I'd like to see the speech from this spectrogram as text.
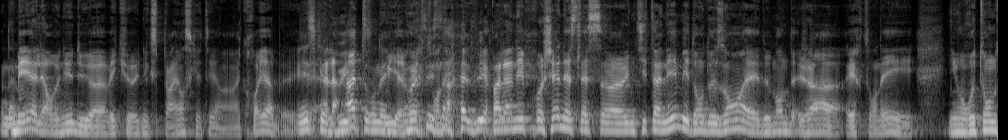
Mais elle est revenue du, avec une expérience qui était incroyable. Est-ce qu'elle a hâte tourner Oui, elle, Pas l'année prochaine, elle se laisse euh, une petite année, mais dans deux ans, elle demande déjà à y retourner. Et, on retourne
